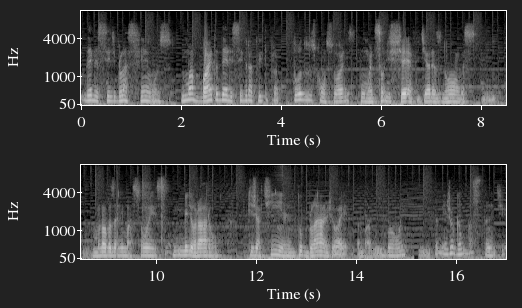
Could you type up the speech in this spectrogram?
DLC de Blasphemous, uma baita DLC gratuita para todos os consoles, com uma adição de chefe, de áreas novas, novas animações, melhoraram que já tinha, dublagem, olha, tá bagulho bom, hein? E também jogamos bastante.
